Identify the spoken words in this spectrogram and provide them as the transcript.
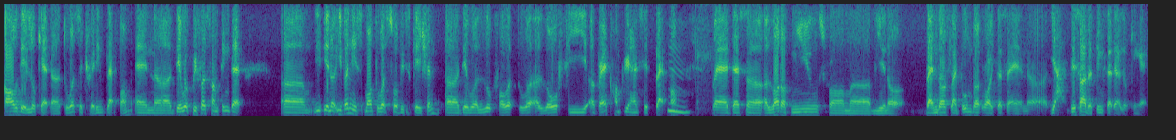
how they look at uh, towards the trading platform, and uh, they will prefer something that. Um, you, you, know, even it's more towards sophistication. Uh, they will look forward to a, a, low fee, a very comprehensive platform mm. where there's a, a, lot of news from, you know, vendors like Bloomberg, Reuters, and yeah, these are the things that they're looking at.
